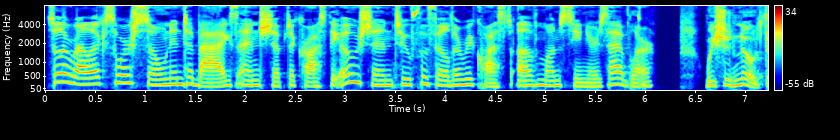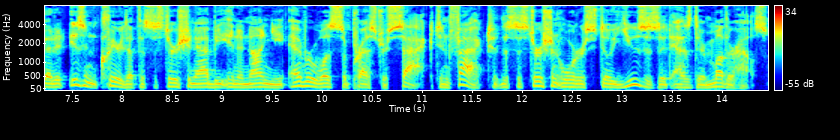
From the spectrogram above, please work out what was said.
So the relics were sewn into bags and shipped across the ocean to fulfill the request of Monsignor Zabler. We should note that it isn't clear that the Cistercian abbey in Anagni ever was suppressed or sacked. In fact, the Cistercian order still uses it as their mother house.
